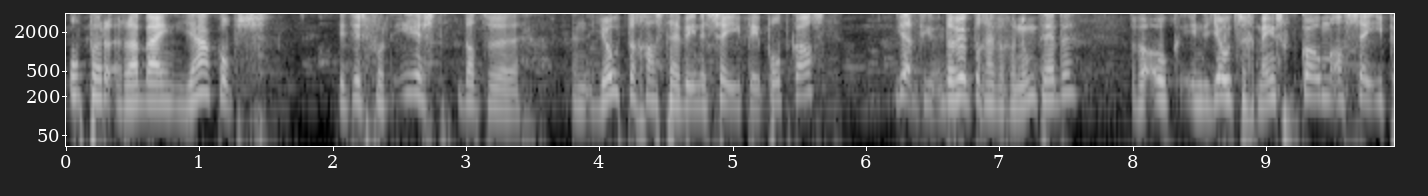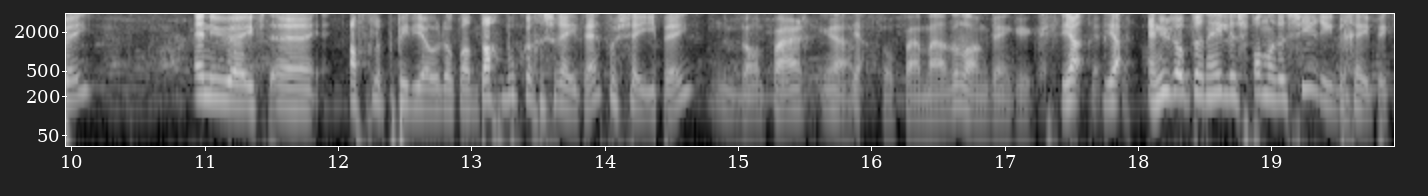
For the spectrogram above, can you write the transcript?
Opper Rabijn Jacobs. Dit is voor het eerst dat we een Jood te gast hebben in de CIP-podcast. Ja, dat wil ik toch even genoemd hebben. We ook in de Joodse gemeenschap komen als CIP. En u heeft eh afgelopen periode ook wat dagboeken geschreven hè, voor CIP. Wel een paar, ja, Ja. voor een paar maanden lang, denk ik. Ja, ja. En nu loopt er een hele spannende serie, begreep ik.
